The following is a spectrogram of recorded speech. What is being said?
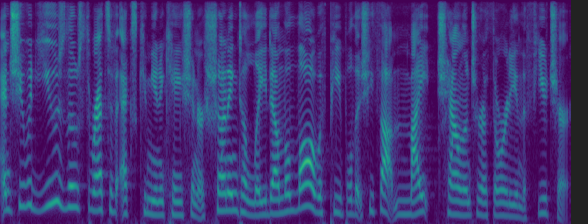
And she would use those threats of excommunication or shunning to lay down the law with people that she thought might challenge her authority in the future.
